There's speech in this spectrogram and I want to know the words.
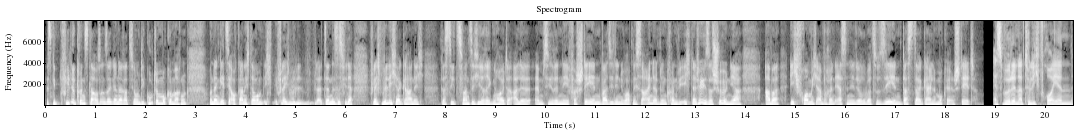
Es gibt viele Künstler aus unserer Generation, die gute Mucke machen. Und dann geht es ja auch gar nicht darum, ich, vielleicht will, dann ist es wieder, vielleicht will ich ja gar nicht, dass die 20-Jährigen heute alle MC René verstehen, weil sie den überhaupt nicht so einordnen können wie ich. Natürlich ist das schön, ja. Aber ich freue mich einfach in erster Linie darüber zu sehen, dass da geile Mucke entsteht. Es würde natürlich freuen,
